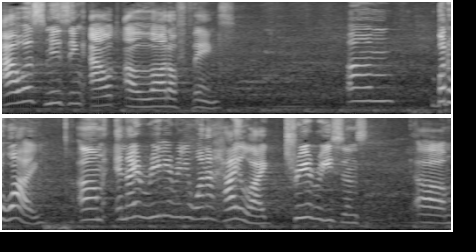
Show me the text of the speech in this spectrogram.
I was missing out a lot of things. Um, but why? Um, and I really, really want to highlight three reasons um,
